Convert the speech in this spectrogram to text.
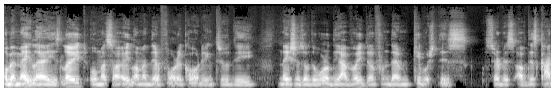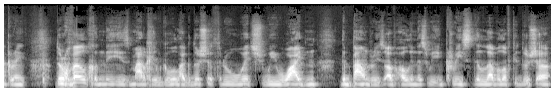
Obemele is late Umas Olam, and therefore, according to the nations of the world, the Avodah from them kibush this service of this conquering, is through which we widen the boundaries of holiness, we increase the level of kedusha.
